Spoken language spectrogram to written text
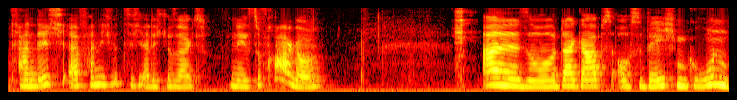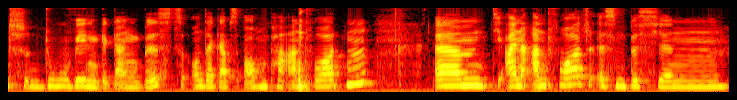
fand ich, äh, fand ich witzig, ehrlich gesagt. Nächste Frage. Also, da gab es aus welchem Grund du wählen gegangen bist. Und da gab es auch ein paar Antworten. Ähm, die eine Antwort ist ein bisschen,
